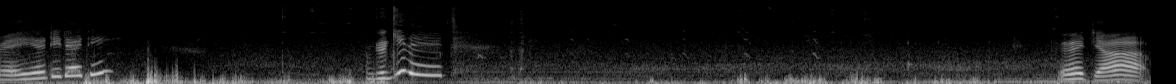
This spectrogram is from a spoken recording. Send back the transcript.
Ready, Daddy? Go get it. Good job.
